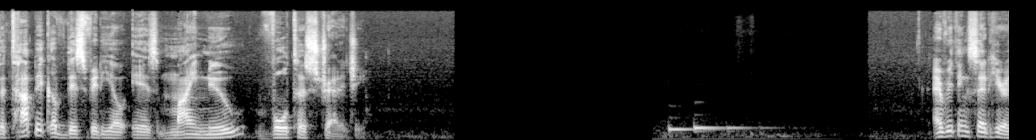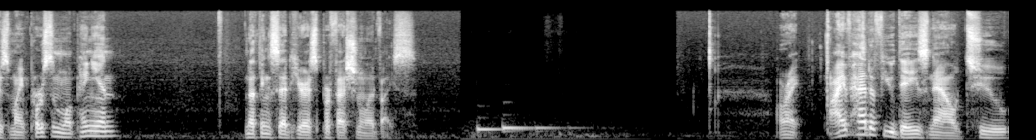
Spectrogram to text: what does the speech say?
The topic of this video is my new Volta strategy. Everything said here is my personal opinion. Nothing said here is professional advice. All right, I've had a few days now to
